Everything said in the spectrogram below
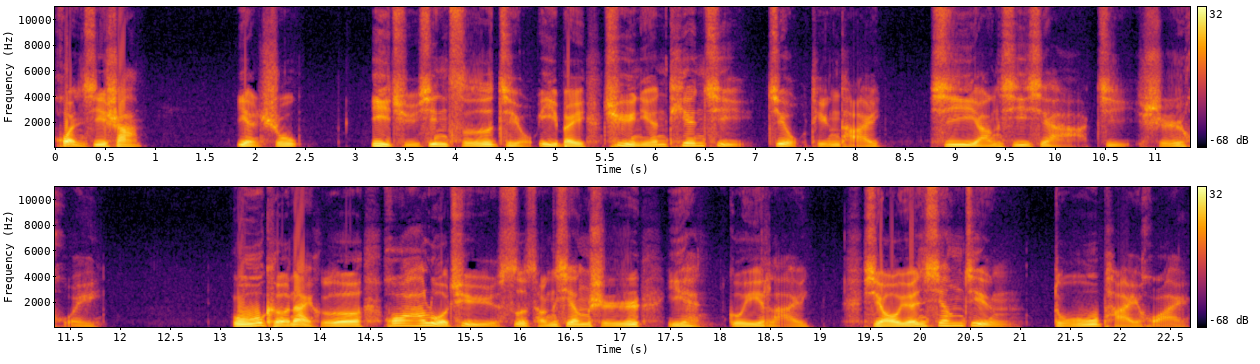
浣溪沙》晏殊，一曲新词酒一杯，去年天气旧亭台。夕阳西下几时回？无可奈何花落去，似曾相识燕归来。小园香径独徘徊。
